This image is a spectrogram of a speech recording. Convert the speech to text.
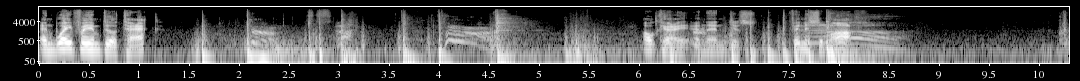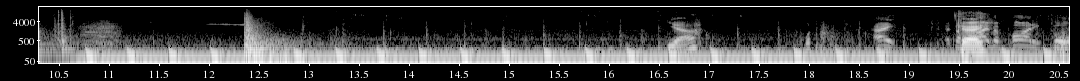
and wait for him to attack. Okay, and then just finish him off. Yeah? What? Hey, it's Okay. a private party, fool.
